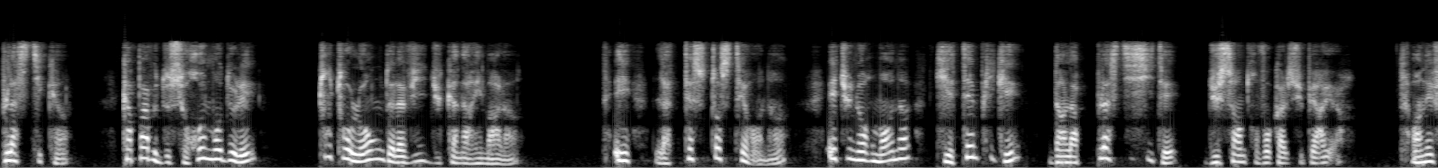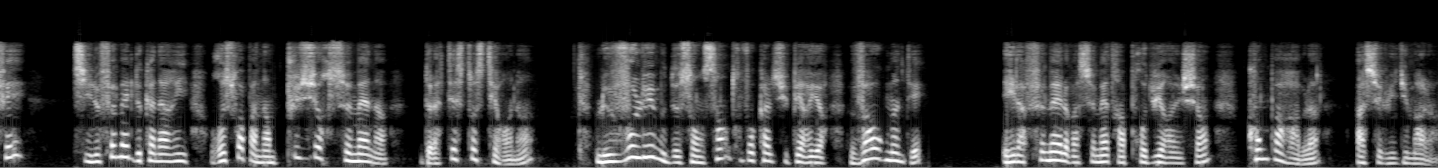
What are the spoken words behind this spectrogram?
plastique, capable de se remodeler tout au long de la vie du canari mâle. Et la testostérone est une hormone qui est impliquée dans la plasticité du centre vocal supérieur. En effet, si une femelle de canari reçoit pendant plusieurs semaines de la testostérone, le volume de son centre vocal supérieur va augmenter et la femelle va se mettre à produire un chant comparable à celui du mâle.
